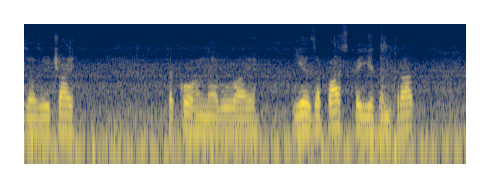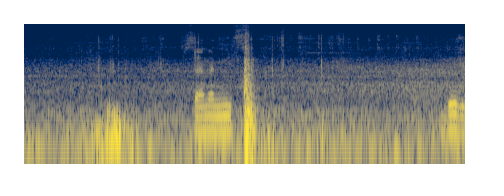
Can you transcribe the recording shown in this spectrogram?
Зазвичай такого не буває. Є запаска, є домкрат. Все на місці. Дуже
